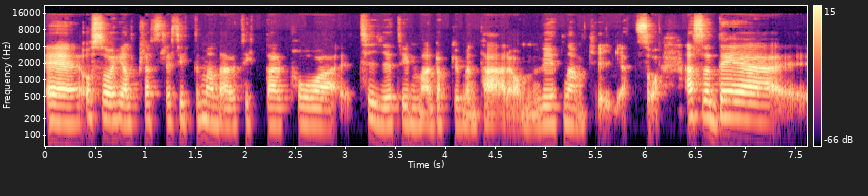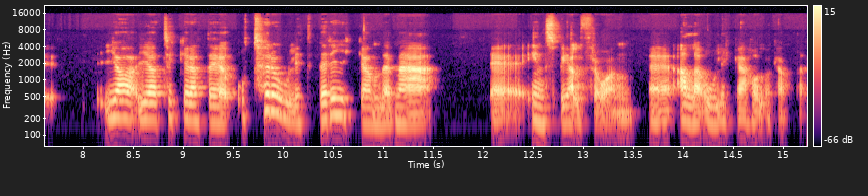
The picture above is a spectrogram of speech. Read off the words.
Eh, och så helt plötsligt sitter man där och tittar på tio timmar dokumentär om Vietnamkriget. Så. Alltså det, jag, jag tycker att det är otroligt berikande med eh, inspel från eh, alla olika håll och kanter.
